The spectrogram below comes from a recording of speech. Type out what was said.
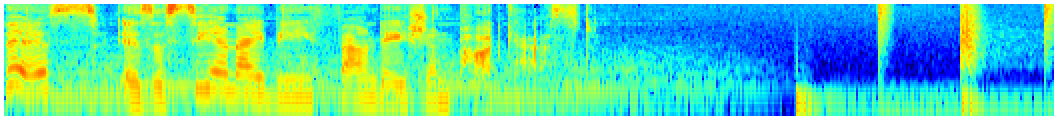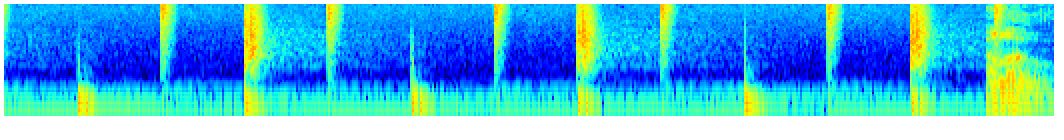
This is a CNIB Foundation podcast. Hello,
